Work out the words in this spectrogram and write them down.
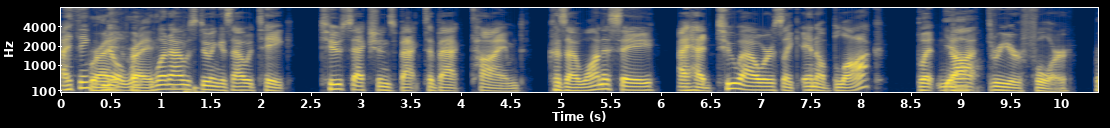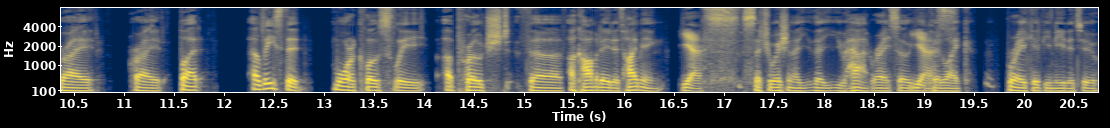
I think Right, no, what, right. what I was doing is I would take two sections back to back timed because I want to say I had two hours like in a block, but Yeah. not three or four. Right, right. But at least it more closely approached the accommodated timing Yes. situation that you, that you had, right? So you Yes. could like break if you needed to.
